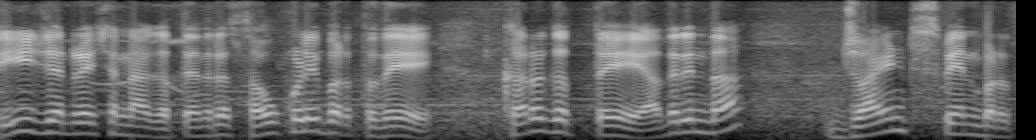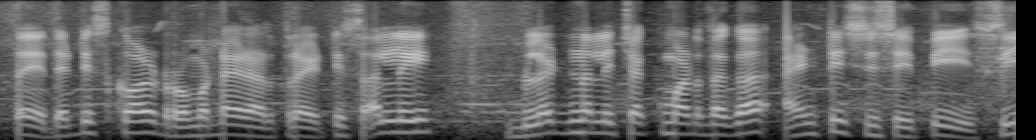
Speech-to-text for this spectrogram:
ಡಿಜನರೇಷನ್ ಆಗುತ್ತೆ ಅಂದರೆ ಸೌಕಳಿ ಬರ್ತದೆ, ಕರಗುತ್ತೆ. ಅದರಿಂದ ಜಾಯಿಂಟ್ ಸ್ಪೇನ್ ಬರುತ್ತೆ. That is called rheumatoid arthritis ಅಲ್ಲಿ ಬ್ಲಡ್ನಲ್ಲಿ ಚೆಕ್ ಮಾಡಿದಾಗ anti C C P C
